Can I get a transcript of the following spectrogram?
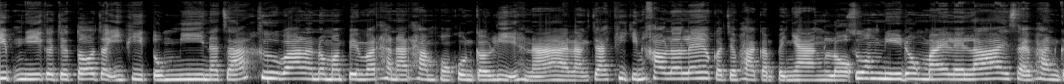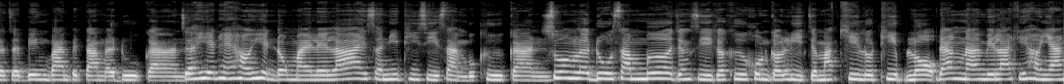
คลิปนี้ก็จะต่อจากอีพีต้มมีนะจ๊ะ คือว่าล้วเนาะมันเป็นวัฒนธรรมของคนเกาหลีนะ หลังจากที่กินข้าวแล้วแล้วก็จะพากันไปย่างเลาะช่วงนี้ดอกไม้หลายๆสายพันธุ์ก็จะเบ่งบานไปตามฤดูกาล จะเห็นให้เฮาเห็นดอกไม้หลายๆชนิดที่สีสันบ่คือกันช่วงฤดูซัมเมอร์จังสีก็คือคนเกาหลีจะมักขี่รถทีบโลก ดังนั้นเวลาที่เฮาย่าง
